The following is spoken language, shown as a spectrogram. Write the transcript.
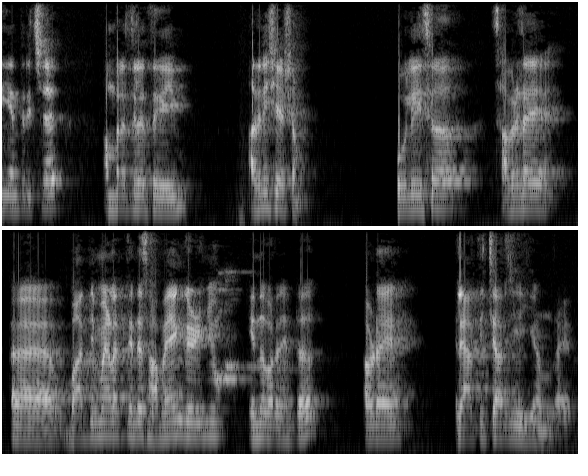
നിയന്ത്രിച്ച് അമ്പലത്തിലെത്തുകയും അതിനുശേഷം പോലീസ് അവരുടെ വാദ്യമേളത്തിന്റെ സമയം കഴിഞ്ഞു എന്ന് പറഞ്ഞിട്ട് അവിടെ ലാത്തി ചാർജ് ചെയ്യുകയാണ് ഉണ്ടായത്.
